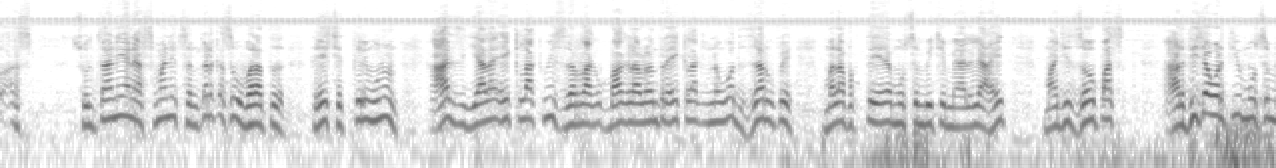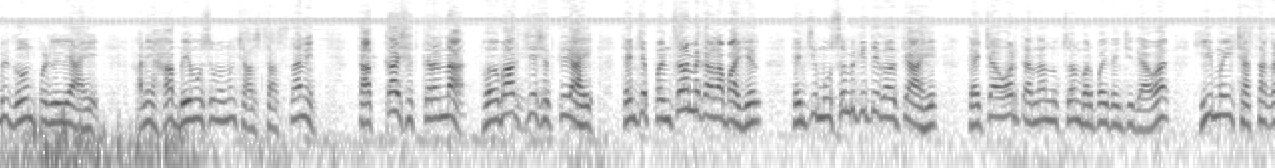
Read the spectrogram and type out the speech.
सुलतानी आणि अस्मानी संकट कसं उभं राहतं तर हे शेतकरी म्हणून आज याला एक लाख वीस हजार लाग बाग लावल्यानंतर एक लाख नव्वद हजार रुपये मला फक्त या मोसंबीचे मिळालेले आहेत. माझी जवळपास अर्धीच्या वरती मोसंबी गळून पडलेली आहे. आणि हा बेमोसम म्हणून शास- शासनाने तात्काळ शेतकऱ्यांना फळबाग जे शेतकरी आहे त्यांचे पंचनामे करायला पाहिजे. त्यांची मोसंबी किती गळती आहे त्याच्यावर त्यांना नुकसान भरपाई त्यांची द्यावा. ही मी शासनाकडे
